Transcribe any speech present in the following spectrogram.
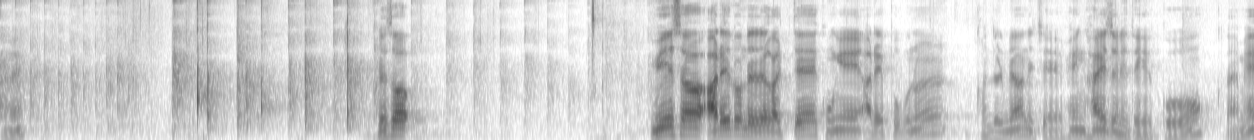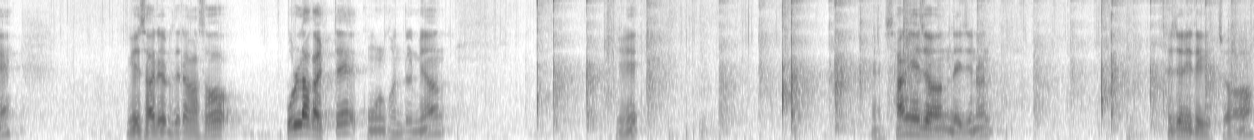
네. 그래서 위에서 아래로 내려갈 때 공의 아랫부분을 건들면 이제 횡 하회전이 되겠고 그 다음에 위에서 아래로 내려가서 올라갈 때 공을 건들면 이렇게 네, 상회전 내지는 회전이 되겠죠.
